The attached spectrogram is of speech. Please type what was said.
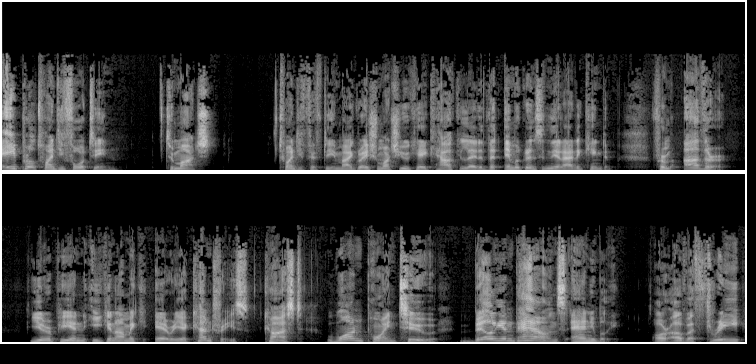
April 2014 to March 2015, Migration Watch UK calculated that immigrants in the United Kingdom from other European Economic Area countries cost 1.2 billion pounds annually, or over 3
